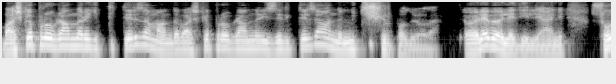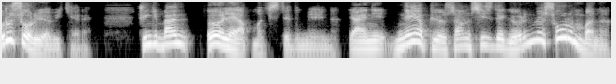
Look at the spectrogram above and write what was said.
Başka programlara gittikleri zaman da başka programları izledikleri zaman da müthiş hırpalıyorlar. Öyle böyle değil yani. Soru soruyor bir kere. Çünkü ben öyle yapmak istedim yayını. Yani ne yapıyorsam siz de görün ve sorun bana.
